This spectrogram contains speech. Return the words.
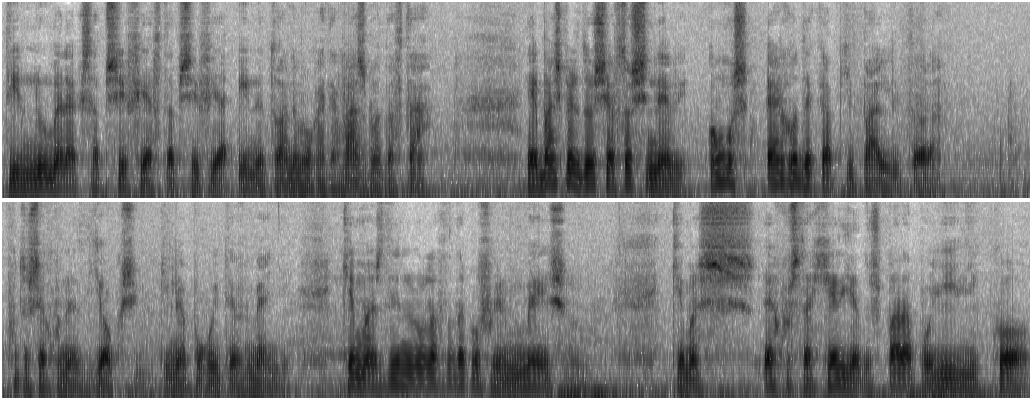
τι νούμερα εξαψήφια εφταψήφια είναι το ανεβοκατεβάσματα αυτά. Εν πάση περιπτώσει αυτό συνέβη. Όμως έρχονται κάποιοι πάλι τώρα που τους έχουν διώξει και είναι απογοητευμένοι και μας δίνουν όλα αυτά τα confirmation και μας έχουν στα χέρια τους πάρα πολύ υλικό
